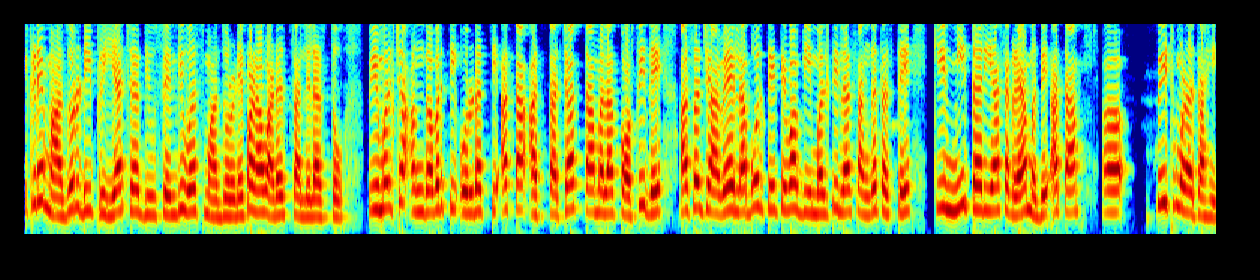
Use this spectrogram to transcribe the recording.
इकडे माजोरडी प्रियाच्या दिवसेंदिवस माजोरडेपणा वाढत चाललेला असतो. विमलच्या अंगावरती ओरडत ती आता आत्ताच्या आत्ता मला कॉफी दे असं ज्या वेळेला बोलते तेव्हा विमल तिला सांगत असते की मी तर या सगळ्यामध्ये आता पीठ मळत आहे.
